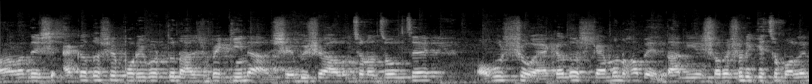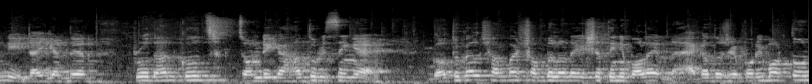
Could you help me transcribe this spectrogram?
বাংলাদেশ একাদশে পরিবর্তন আসবে কিনা সে বিষয়ে আলোচনা চলছে। অবশ্য একাদশ কেমন হবে তা নিয়ে সরাসরি কিছু বলেননি টাইগারদের প্রধান কোচ চন্ডিকা হাতুরি সিংহে। গতকাল সংবাদ সম্মেলনে এসে তিনি বলেন, একাদশে পরিবর্তন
